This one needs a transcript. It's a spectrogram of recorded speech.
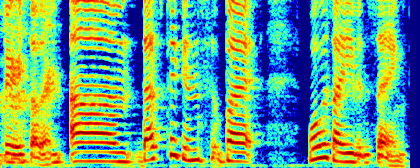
very southern. Um, that's Pickens, but what was I even saying?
